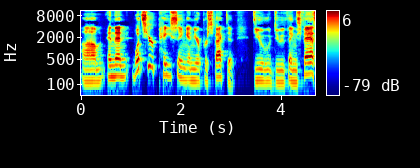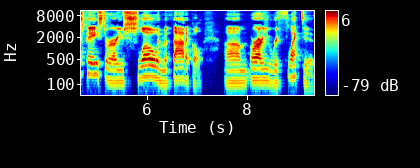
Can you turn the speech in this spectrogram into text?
Um, and then what's your pacing and your perspective? Do you do things fast paced or are you slow and methodical? Um, or are you reflective?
